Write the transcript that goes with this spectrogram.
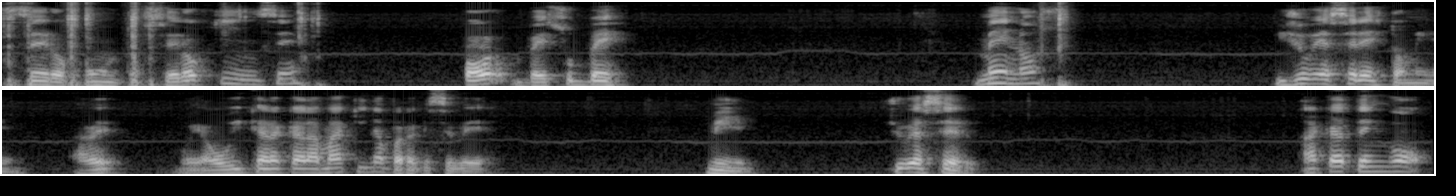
0.015 por B sub B. Menos. Y yo voy a hacer esto, miren. A ver, voy a ubicar acá la máquina para que se vea. Miren, yo voy a hacer... Acá tengo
